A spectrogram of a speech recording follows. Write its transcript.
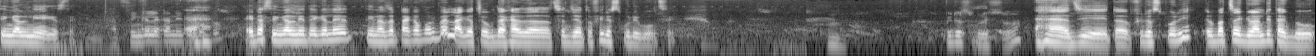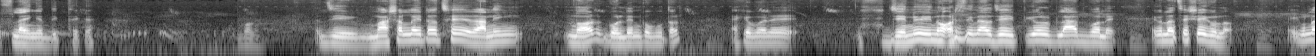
সিঙ্গেল নিয়ে গেছে। সিঙ্গেল এটা নিতে এটা সিঙ্গেল নিতে গেলে তিন হাজার টাকা পড়বে লাগে চোখ দেখা যাচ্ছে যেহেতু ফিরোজপুরি বলছি। হ্যাঁ জি এটা ফিরোজপুরি এর বাচ্চার গ্যারান্টি থাকবে ফ্লাইং এর দিক থেকে। জি মাশাল্লাহ এটা হচ্ছে রানিং নর গোল্ডেন কবুতর। একেবারে জেনুইন অরিজিনাল যে পিওর ব্লাড বলে এগুলো হচ্ছে সেগুলো। এগুলো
